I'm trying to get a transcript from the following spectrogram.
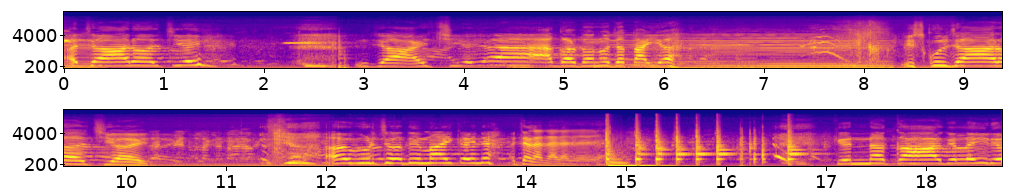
आ, जा रहल छियै। छियै। गर्दनो जताइए। स्कूल जा रहल छियै। अब उर्चोदी माई कहने केना कहा गेलै रे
